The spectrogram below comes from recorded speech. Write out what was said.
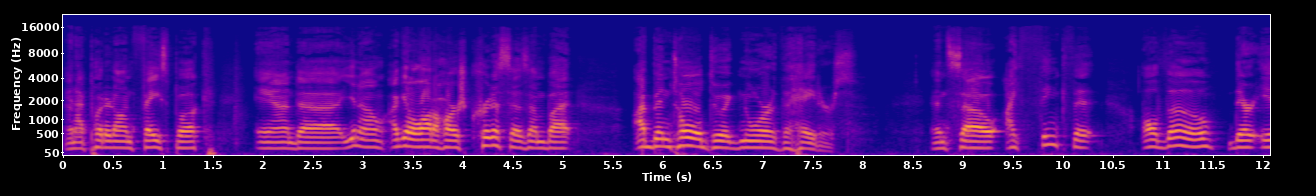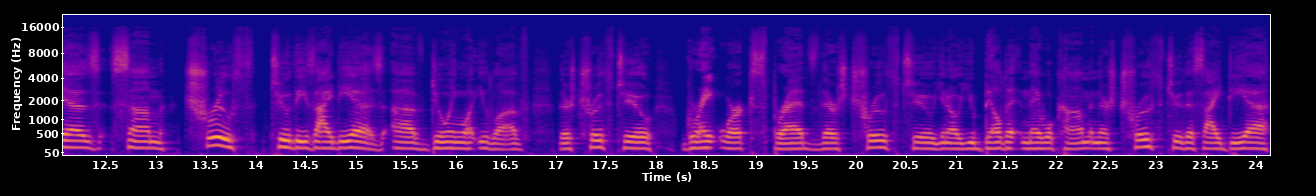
and I put it on Facebook. And, uh, you know, I get a lot of harsh criticism, but I've been told to ignore the haters. And so I think that although there is some truth to these ideas of doing what you love. There's truth to great work spreads. There's truth to, you know, you build it and they will come. And there's truth to this idea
